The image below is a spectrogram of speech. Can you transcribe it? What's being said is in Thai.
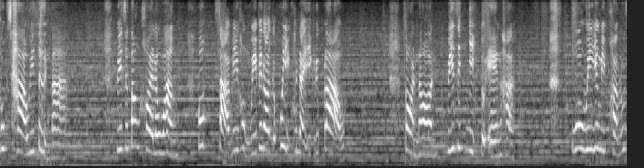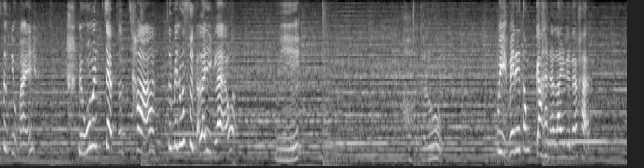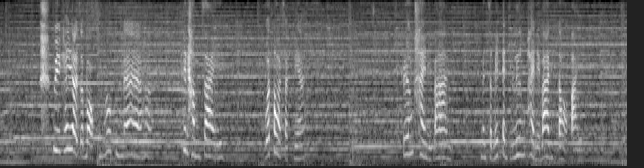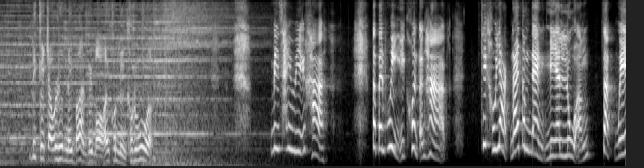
ทุกเช้าวิตื่นมา วิจะต้องคอยระวังว่าสามีของวิไปนอนกับผู้หญิงคนไหนอีกหรือเปล่า ก่อนนอนวิจะหยิกตัวเองค่ะ ว่าวิยังมีความรู้สึกอยู่ไหม หรือว่ามันเจ็บจนชาจนไม่รู้สึกอะไรอีกแล้วอะวิพอเถอะลูก วิไม่ได้ต้องการอะไรเลยนะคะวิแค่อยากจะบอกคุณพ่อคุณแม่ค่ะให้ทำใจ ว่าต่อจากเนี้ย เรื่องภายในบ้าน มันจะไม่เป็นเรื่องภายในบ้านอีกต่อไป นี่แกจะเอาเรื่องในบ้านไปบอกให้คนอื่นเขารู้เหรอไม่ใช่วิค่ะ แต่เป็นผู้หญิงอีกคนต่างหาก ที่เขาอยากได้ตำแหน่งเมียหลวงจากวิ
